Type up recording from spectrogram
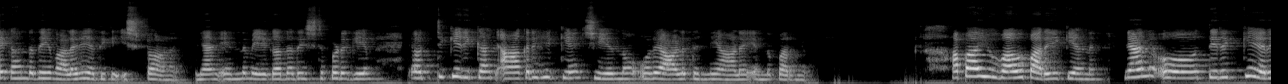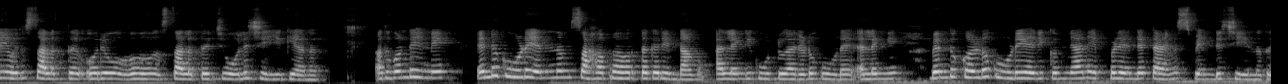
ഏകാന്തതയെ വളരെയധികം ഇഷ്ടമാണ്. ഞാൻ എന്നും ഏകാന്തത ഇഷ്ടപ്പെടുകയും ഒറ്റയ്ക്കിരിക്കാൻ ആഗ്രഹിക്കുകയും ചെയ്യുന്ന ഒരാൾ തന്നെയാണ് എന്ന് പറഞ്ഞു. അപ്പോൾ ആ യുവാവ് പറയുകയാണ് ഞാൻ തിരക്കേറിയ ഒരു സ്ഥലത്ത് ഒരു സ്ഥലത്ത് ജോലി ചെയ്യുകയാണ്. അതുകൊണ്ട് തന്നെ എന്റെ കൂടെ എന്നും സഹപ്രവർത്തകരുണ്ടാകും. അല്ലെങ്കിൽ കൂട്ടുകാരുടെ കൂടെ അല്ലെങ്കിൽ ബന്ധുക്കളുടെ കൂടെയായിരിക്കും ഞാൻ എപ്പോഴും എന്റെ ടൈം സ്പെൻഡ് ചെയ്യുന്നത്.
